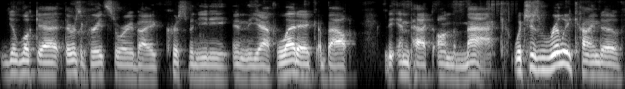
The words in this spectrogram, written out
you look at there was a great story by Chris Vannini in the Athletic about the impact on the MAC, which is really kind of,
